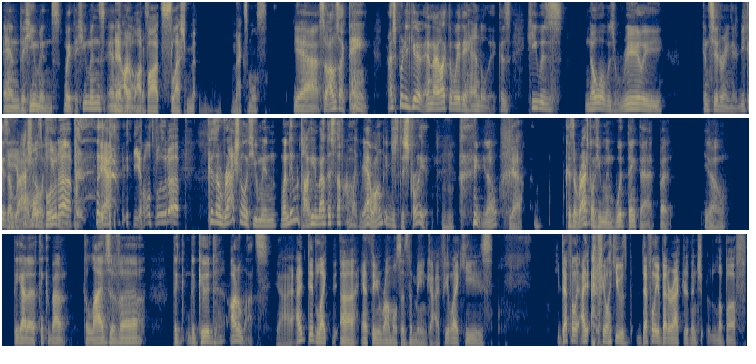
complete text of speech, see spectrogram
and the humans wait the humans and, And the the autobots Autobots slash Ma- Maximals. yeah so i was like dang that's pretty good and i like the way they handled it because he was noah was really considering it because a He rational almost blew it human- up. Yeah. he almost blew it up. because a rational human when they were talking about this stuff i'm like yeah why don't they just destroy it Mhm. you know Yeah. because a rational human would think that, but you know, they gotta think about the lives of uh the the good Autobots. Yeah, I, did like uh, Anthony Ramos as the main guy. I feel like he's he definitely. I, I feel like he was definitely a better actor than LaBeouf,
